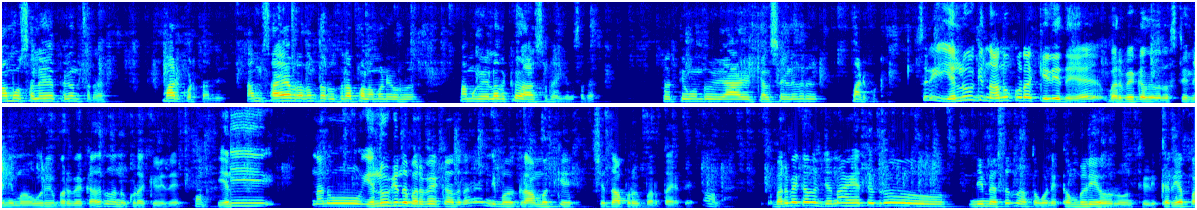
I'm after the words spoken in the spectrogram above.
ನಮ್ಮ ಸಲಹೆ ತಗೊಂಡು ಸರ್ ಮಾಡಿಕೊಡ್ತಾರೆ ರೀ. ನಮ್ಮ ಸಾಹೇಬ್ರಾದಂಥ ರುದ್ರಪ್ಪ ಲಮ್ಮಣಿಯವರು ನಮ್ಗೆ ಎಲ್ಲದಕ್ಕೂ ಆಸರೆ ಆಗಿದೆ ಸರ್. ಪ್ರತಿಯೊಂದು ಯಾವ ಕೆಲಸ ಹೇಳಿದ್ರೆ ಮಾಡಿಕೊಟ್ರು ಸರಿ ಎಲ್ಲೋಗಿ ನಾನು ಕೂಡ ಕೇಳಿದೆ ಬರ್ಬೇಕಾದ್ರೆ ರಸ್ತೆಯಲ್ಲಿ ನಿಮ್ಮ ಊರಿಗೆ ಬರ್ಬೇಕಾದ್ರೆ ನಾನು ಕೂಡ ಕೇಳಿದೆ. ಎಲ್ಲಿ ನಾನು ಎಲ್ಲೂಗಿಂದ ಬರ್ಬೇಕಾದ್ರೆ ನಿಮ್ಮ ಗ್ರಾಮಕ್ಕೆ ಸಿದ್ದಾಪುರಕ್ಕೆ ಬರ್ತಾ ಇದ್ದೆ. ಬರ್ಬೇಕಾದ್ರೆ ಜನ ಹೇಳ್ತಿದ್ರು ನಿಮ್ಮ ಹೆಸರು ನಾನು ತಗೊಂಡೆ ಕಂಬಳಿ ಅವರು ಅಂತ ಹೇಳಿ. ಕರಿಯಪ್ಪ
